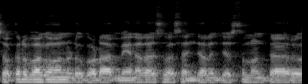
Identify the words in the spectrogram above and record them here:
శుక్ర భగవానుడు కూడా మీనరాశిలో సంచారం చేస్తుంటారు.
